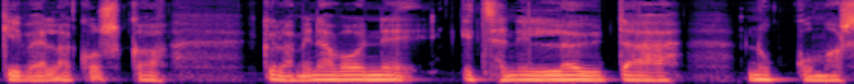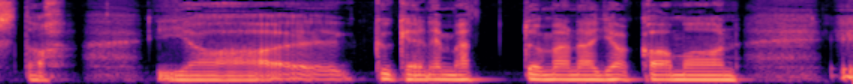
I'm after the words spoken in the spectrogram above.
kivellä, koska kyllä minä voin itseni löytää nukkumasta ja kykenemättömänä jakamaan e,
